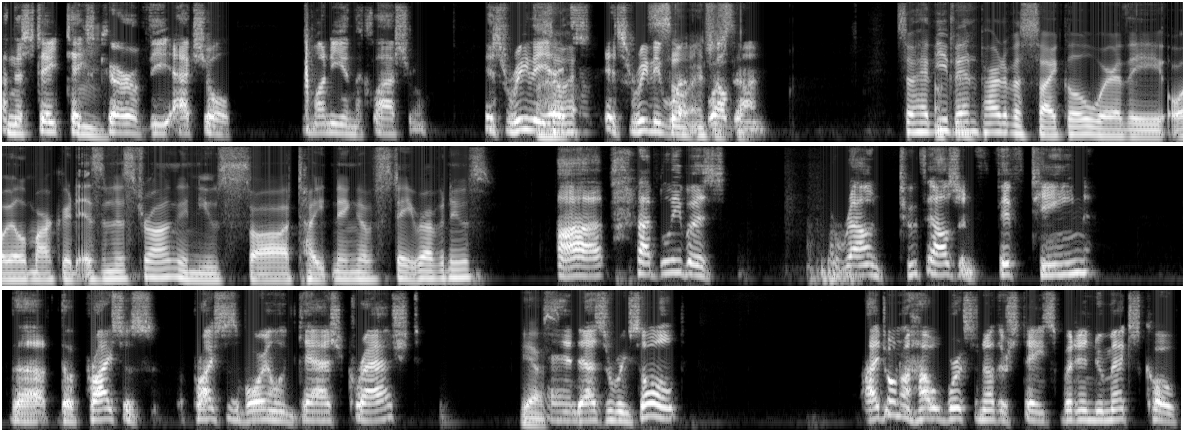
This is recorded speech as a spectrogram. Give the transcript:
and the state takes Hmm. care of the actual money in the classroom. It's really So- it's, it's really So well, well done. So, have you Okay. been part of a cycle where the oil market isn't as strong and you saw tightening of state revenues? Uh, I believe it was around 2015. The the prices prices of oil and gas crashed, Yes. and as a result, I don't know how it works in other states, but in New Mexico,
